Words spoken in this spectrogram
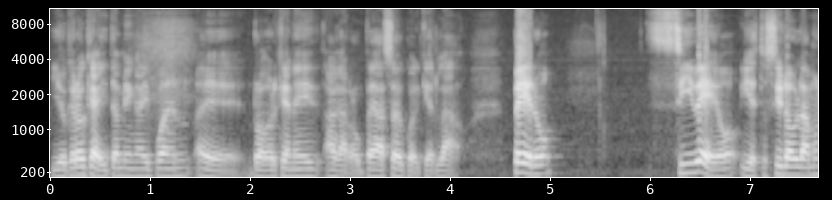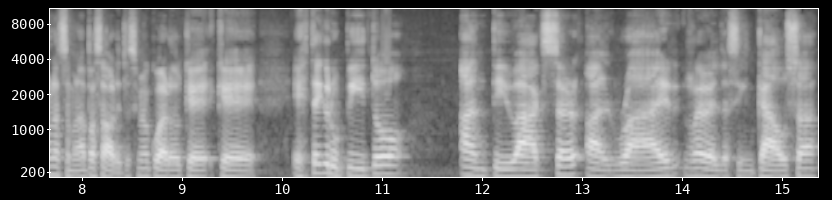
Y yo creo que ahí también ahí pueden eh, Robert Kennedy agarrar un pedazo de cualquier lado. Pero sí veo, y esto sí lo hablamos la semana pasada, ahorita sí me acuerdo, que, que este grupito anti-vaxxer, alt-right, rebelde sin causa,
